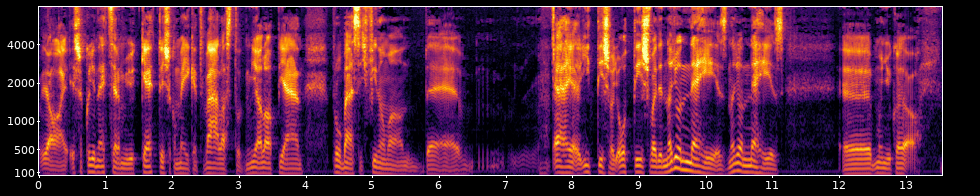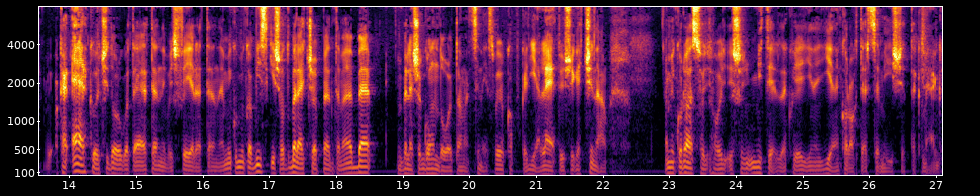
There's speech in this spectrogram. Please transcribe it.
jaj, és akkor jön egyszerre mondjuk kettő, és akkor melyiket választod, mi alapján, próbálsz így finoman, de itt is, vagy ott is, vagy de nagyon nehéz, nagyon nehéz mondjuk a, akár erkölcsi dolgot eltenni, vagy félretenni. Amikor, amikor a viszkis ott belecsöppentem ebbe, bele se gondoltam, hát színész vagyok, kapok egy ilyen lehetőséget, csinálom. Amikor az, hogy, hogy és hogy mit érzek, hogy egy ilyen, egy ilyen karakter személyisétek meg.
